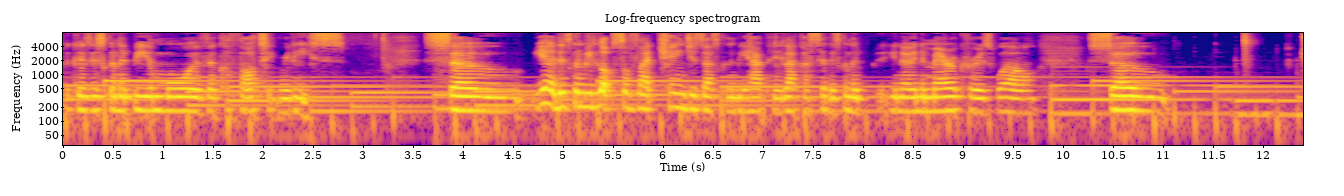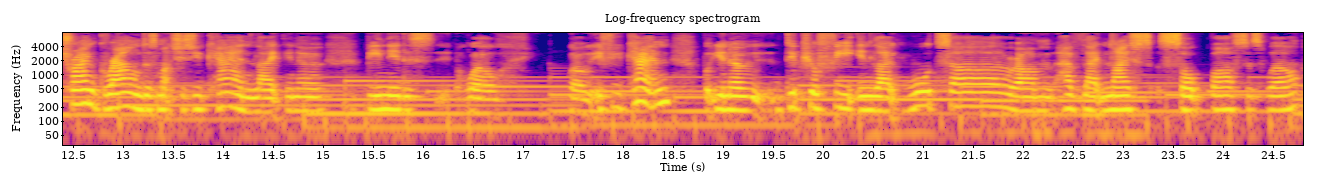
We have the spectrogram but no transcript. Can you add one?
because it's going to be a more of a cathartic release. So, yeah, there's going to be lots of like changes that's going to be happening. Like I said, it's going to, you know, in America as well. So, try and ground as much as you can like you know be near this well well if you can but you know dip your feet in like water um, have like nice salt baths as well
